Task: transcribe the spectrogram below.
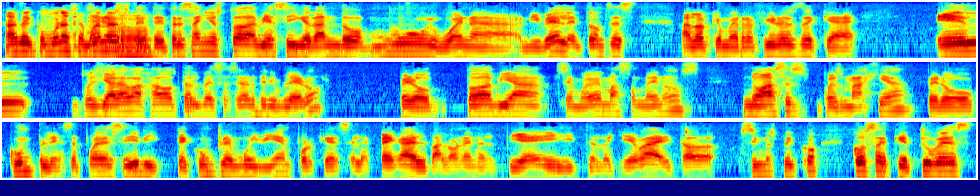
Hace como una semana. A sus 33 años todavía sigue dando muy buena nivel, entonces a lo que me refiero es de que él pues ya le ha bajado tal vez a ser driblero, pero todavía se mueve más o menos no haces pues magia, pero cumple, se puede decir, y te cumple muy bien porque se le pega el balón en el pie y te lo lleva y todo, ¿sí me explico? Cosa que tú ves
